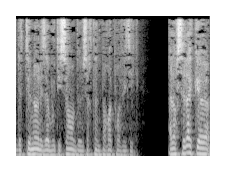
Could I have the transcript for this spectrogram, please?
les tenants et les aboutissants de certaines paroles prophétiques. Alors c'est là que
